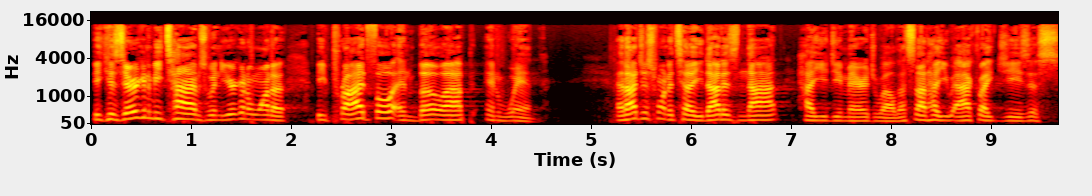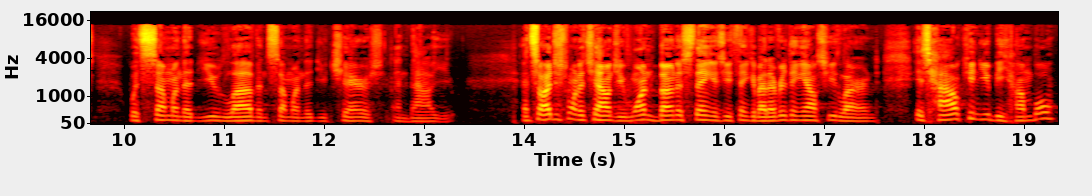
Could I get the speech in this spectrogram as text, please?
Because there are going to be times when you're going to want to be prideful and bow up and win. And I just want to tell you that is not how you do marriage well. That's not how you act like Jesus with someone that you love and someone that you cherish and value. And so I just want to challenge you. One bonus thing as you think about everything else you learned is how can you be humble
